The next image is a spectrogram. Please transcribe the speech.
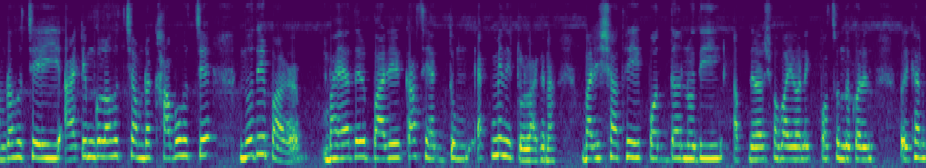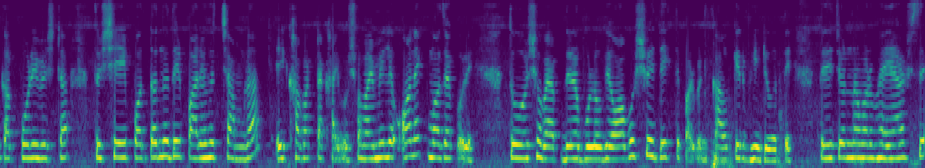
আমরা হচ্ছে এই আইটেমগুলো হচ্ছে আমরা খাব হচ্ছে নদীর পাড়। ভাইয়াদের বাড়ির কাছে একদম এক মিনিটও লাগে না। বাড়ির সাথেই পদ্মা নদী, আপনারা সবাই অনেক পছন্দ করেন ওইখানকার পরিবেশটা। তো সেই পদ্মা নদীর পাড়ে হচ্ছে আমরা এই খাবারটা খাইবো, সবাই মিলে অনেক মজা করে। তো সবাই আপনারা ব্লগে অবশ্যই দেখতে পারবেন কালকের ভিডিওতে। তো এই জন্য আমার ভাইয়া আসছে,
